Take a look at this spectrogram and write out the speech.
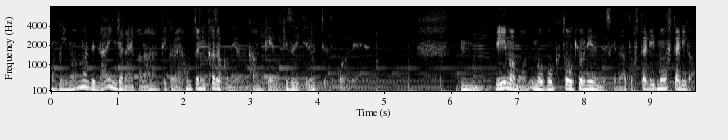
なんか今までないんじゃないかなってくらい本当に家族のような関係を築いてるっていうところで、うん、で今ももう僕東京にいるんですけどあと2人もう2人が、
